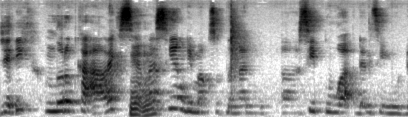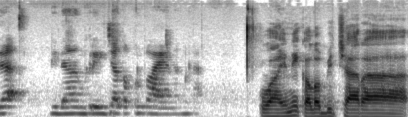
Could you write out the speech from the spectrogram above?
Jadi menurut Kak Alex, siapa Mm-mm. sih yang dimaksud dengan eh, si tua dan si muda di dalam gereja ataupun pelayanan Kak? Wah ini kalau bicara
